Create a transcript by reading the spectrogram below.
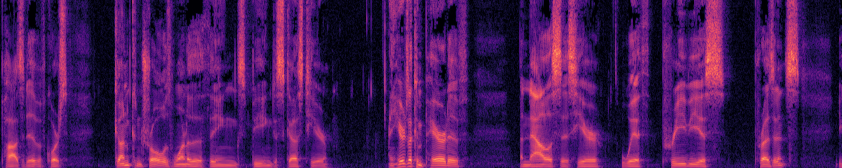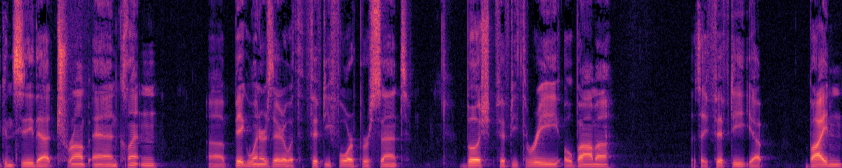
positive. Of course, gun control is one of the things being discussed here. And here's a comparative analysis here with previous presidents. You can see that Trump and Clinton, uh, big winners there with 54%. Bush, 53. Obama, let's say 50. Yep. Biden,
